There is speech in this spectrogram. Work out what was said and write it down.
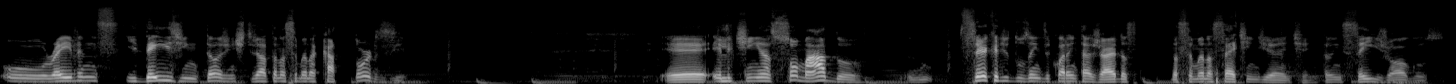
o Ravens e desde então a gente já tá na semana 14. É, ele tinha somado cerca de 240 jardas da semana 7 em diante. Então, em seis jogos,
